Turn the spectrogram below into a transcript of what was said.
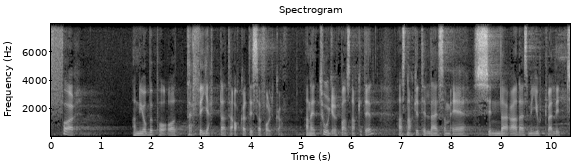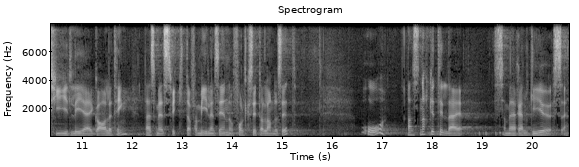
For han jobber på å treffe hjertet til akkurat disse folka. Han har to grupper han snakker til. Han snakker til de som er syndere, de som har gjort veldig tydelige gale ting. De som har svikta familien sin og folk sitt og landet sitt. Og han snakker til de som er religiøse.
